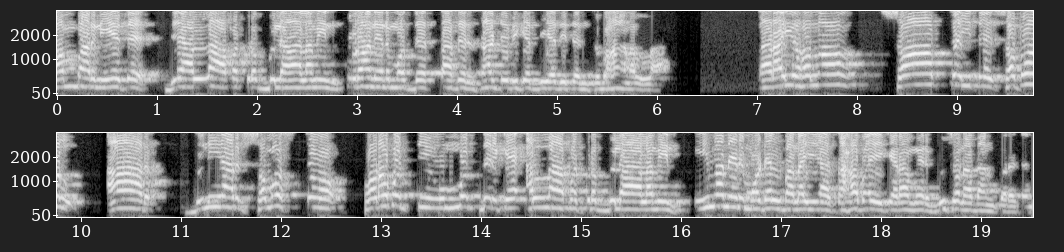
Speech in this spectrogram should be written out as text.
নাম্বার নিয়েছে যে আল্লাহ পাক রব্বুল আলামিন কোরআনের মধ্যে তাদের সার্টিফিকেট দিয়ে দিচ্ছেন সুবহান আল্লাহ তারাই হলো সব চাইতে সফল আর দুনিয়ার সমস্ত পরবর্তী উম্মতদেরকে আল্লাহ পাক আলমিন ইমানের মডেল বানাইয়া সাহাবাই কেরামের ঘোষণা দান করেছেন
